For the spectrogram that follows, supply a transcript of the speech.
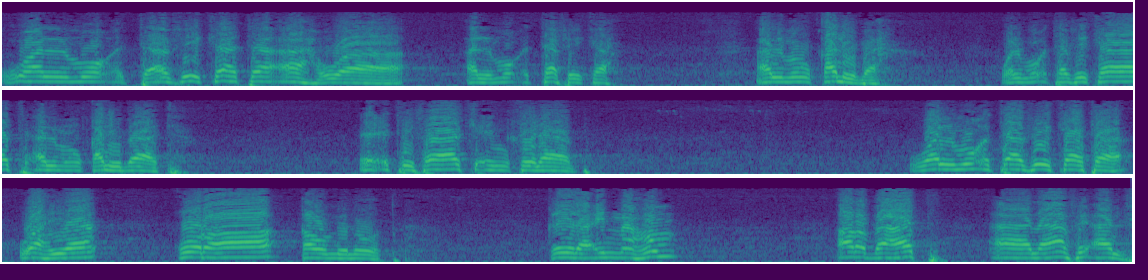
والمؤتفكة أهوى. المؤتفكة المنقلبة. والمؤتفكات المنقلبات. ائتفاك انقلاب. والمؤتفكة وهي قرى قوم لوط. قيل إنهم أربعة آلاف ألف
